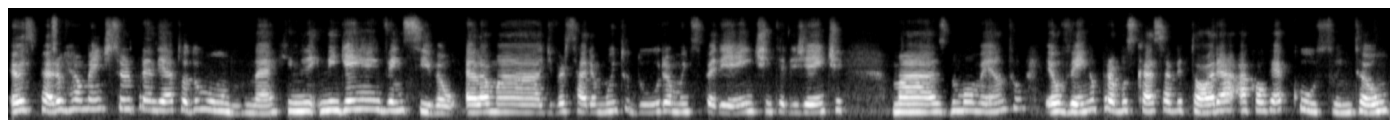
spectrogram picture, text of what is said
Eu espero realmente surpreender a todo mundo, né? Que ninguém é invencível. Ela é uma adversária muito dura, muito experiente, inteligente, mas no momento eu venho para buscar essa vitória a qualquer custo. Então,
